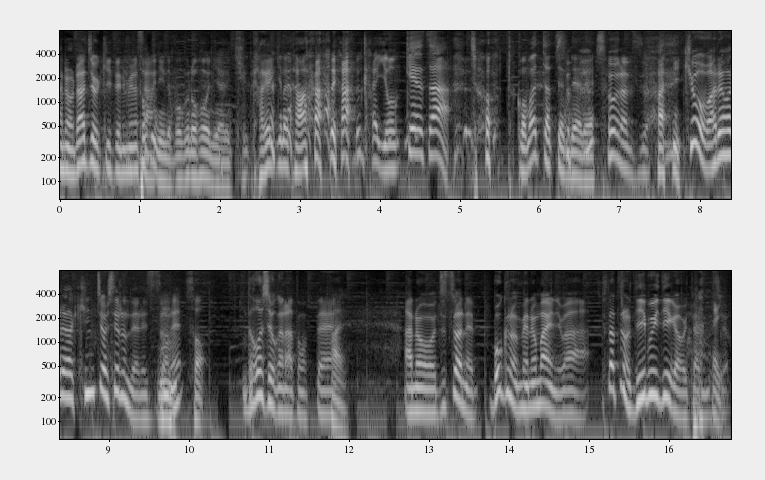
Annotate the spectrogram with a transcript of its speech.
あのラジオ聞いてる皆さん。特にね僕の方にはねき過激な顔があるから余計さちょっと困っちゃってんだよね。そうなんですよ。はい。今日我々は緊張してるんだよね実はね。うん、そどうしようかなと思って、うはい。あの実はね僕の目の前には2つの DVD が置いてあるんですよ、はい。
